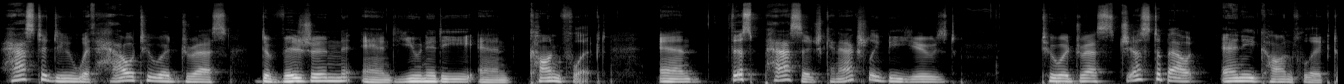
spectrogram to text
has to do with how to address division and unity and conflict. And this passage can actually be used to address just about any conflict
